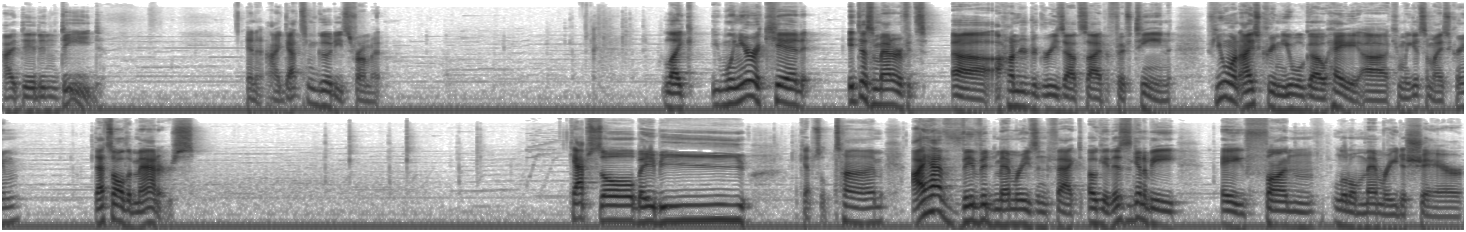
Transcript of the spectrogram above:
I did indeed and I got some goodies from it. Like, when you're a kid, it doesn't matter if it's uh, 100 degrees outside or 15. If you want ice cream, you will go, hey, uh, can we get some ice cream? That's all that matters. Capsule, baby! Capsule time. I have vivid memories, in fact. Okay, this is going to be a fun little memory to share.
